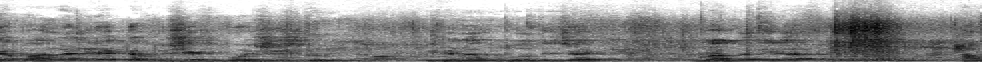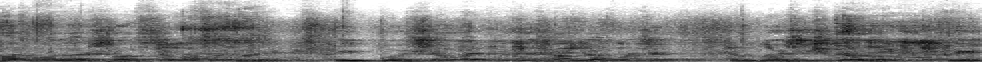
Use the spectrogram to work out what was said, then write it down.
এটা বাঙালির একটা বিশেষ বৈশিষ্ট্য। এখানে আমি বলতে চাই, বাঙালিরা আমার মনে হয় সহস্র বছর ধরে এই বৈষম্যের বিরুদ্ধে সংগ্রাম করছে বৈশিষ্ট্য হল এই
